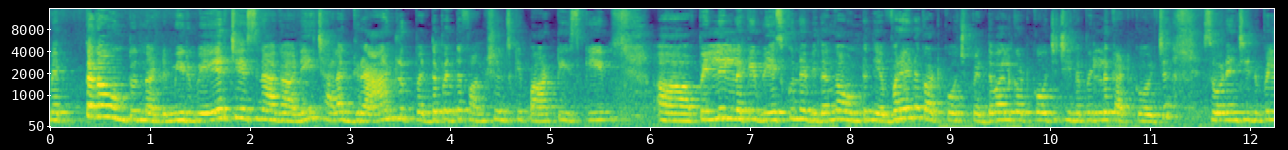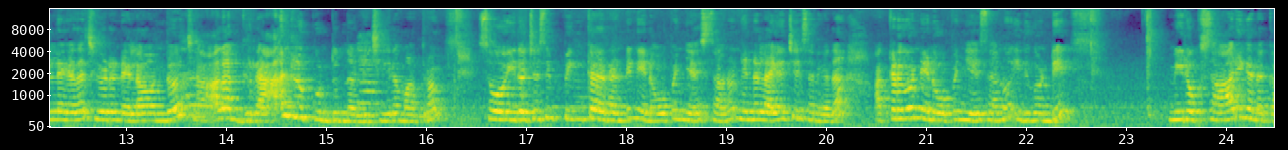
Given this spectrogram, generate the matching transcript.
మెత్తగా ఉంటుందండి. మీరు వేర్ చేసినా కానీ చాలా గ్రాండ్ లుక్ పెద్ద పెద్ద ఫంక్షన్స్కి పార్టీస్కి పెళ్ళిళ్ళకి వేసుకునే విధంగా ఉంటుంది. ఎవరైనా కట్టుకోవచ్చు పెద్దవాళ్ళు కట్టుకోవచ్చు చిన్నపిల్లలు కట్టుకోవచ్చు. సో నేను చిన్నపిల్లలే కదా చూడండి ఎలా ఉందో. చాలా గ్రాండ్ లుక్ ఉంటుందండి చీర మాత్రం. సో ఇది వచ్చేసి పింక్ కలర్ అంటే నేను ఓపెన్ చేస్తాను. నిన్న లైవ్ చేశాను కదా అక్కడ కూడా నేను ఓపెన్ చేశాను. ఇదిగోండి. మీరు ఒకసారి గనక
